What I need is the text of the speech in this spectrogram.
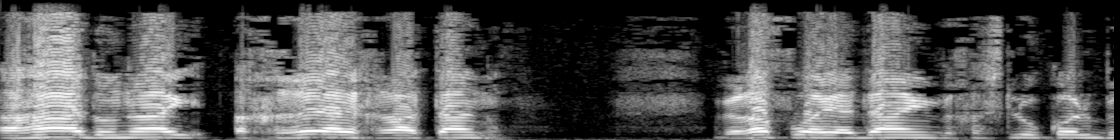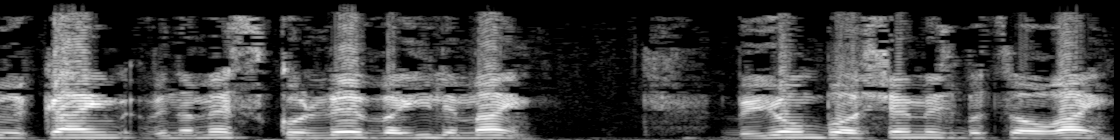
אהה אדוני, אחריה הכרעתנו. ורפו הידיים, וכשלו כל ברכיים, ונמס כל לב ויהי למים. ביום בו השמש בצהריים.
